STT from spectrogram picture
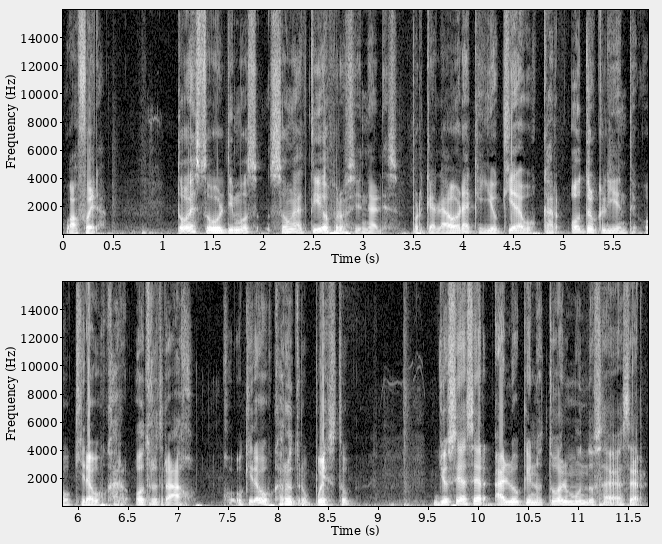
o afuera. Todos estos últimos son activos profesionales, porque a la hora que yo quiera buscar otro cliente o quiera buscar otro trabajo o quiera buscar otro puesto, yo sé hacer algo que no todo el mundo sabe hacer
